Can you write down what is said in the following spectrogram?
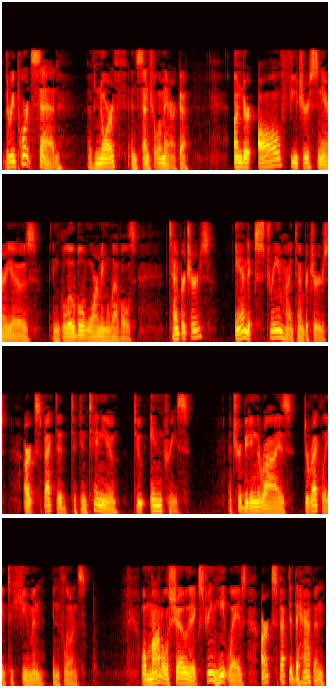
The report said of North and Central America, under all future scenarios and global warming levels, temperatures and extreme high temperatures are expected to continue to increase, attributing the rise directly to human influence. Well, models show that extreme heat waves are expected to happen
